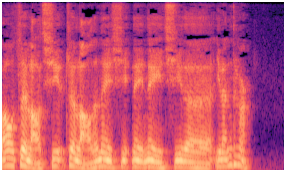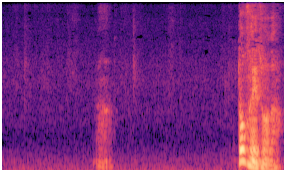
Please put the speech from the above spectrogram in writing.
包括最老期、最老的那期那那一期的伊兰特，啊，都可以做到。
